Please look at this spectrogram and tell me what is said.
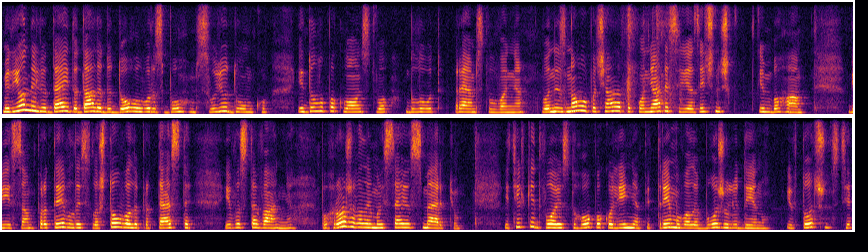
Мільйони людей додали до договору з Богом свою думку, ідолопоклонство, блуд, ремствування. Вони знову почали поклонятися язичницьким язичницьким богам, бісам, противились, влаштовували протести і восставання, погрожували Мойсею смертю. І тільки двоє з того покоління підтримували Божу людину і в точності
